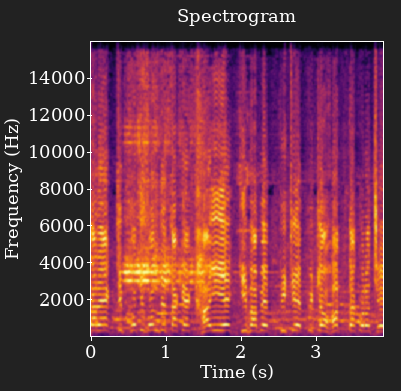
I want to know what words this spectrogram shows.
তারা একটি প্রতিবন্ধী তাকে খাইয়ে কীভাবে পিটিয়ে পিটিয়ে হত্যা করেছে।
